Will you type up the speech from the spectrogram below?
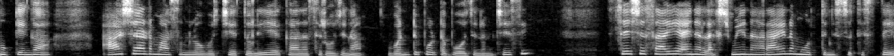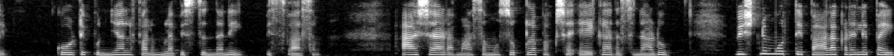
ముఖ్యంగా ఆషాఢ మాసంలో వచ్చే తొలి ఏకాదశి రోజున ఒంటిపూట భోజనం చేసి శేషసాయి అయిన లక్ష్మీనారాయణమూర్తిని స్థుతిస్తే కోటి పుణ్యాల ఫలం లభిస్తుందని విశ్వాసం. ఆషాఢ మాసము శుక్లపక్ష ఏకాదశి నాడు విష్ణుమూర్తి పాలకడలిపై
